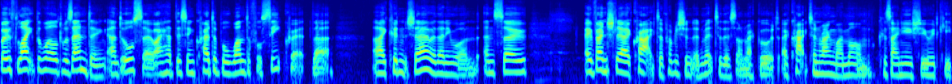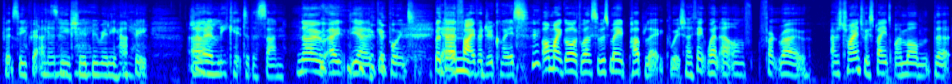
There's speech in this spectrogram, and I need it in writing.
both like the world was ending, and also I had this incredible, wonderful secret that I couldn't share with anyone, and so eventually I cracked. I probably shouldn't admit to this on record. I cracked and rang my mom because I knew she would keep it secret and I knew she would be okay. really Yeah. Happy. I'm going Um, to leak it to the sun. No, I, yeah, good point. But Get her then, 500 quid. oh my god, once it was made public, which I think went out on front row, I was trying to explain to my mom that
